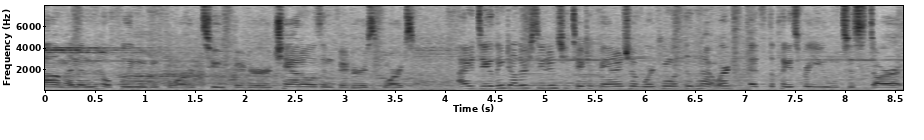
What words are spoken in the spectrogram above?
um, and then hopefully moving forward to bigger channels and bigger sports. I do think other students should take advantage of working with the network. It's the place for you to start,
